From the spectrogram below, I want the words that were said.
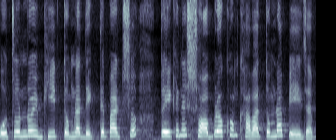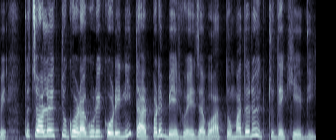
প্রচণ্ডই ভিড় তোমরা দেখতে পাচ্ছ তো এখানে সব রকম খাবার তোমরা পেয়ে যাবে। তো চলো একটু ঘোরাঘুরি করে নিই, তারপরে বের হয়ে যাব। আর তোমাদেরও একটু দেখিয়ে দিই।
